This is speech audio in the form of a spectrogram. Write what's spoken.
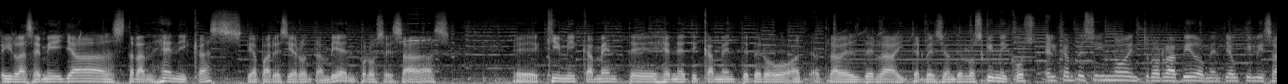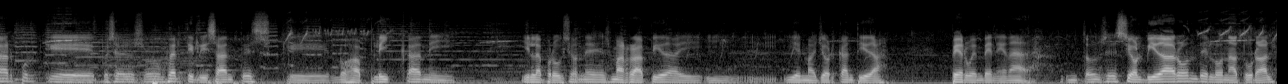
y las semillas transgénicas que aparecieron también, procesadas eh, químicamente, genéticamente, pero a, través de la intervención de los químicos. El campesino entró rápidamente a utilizar porque pues, son fertilizantes que los aplican y, la producción es más rápida y en mayor cantidad pero envenenada. Entonces se olvidaron de lo natural,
